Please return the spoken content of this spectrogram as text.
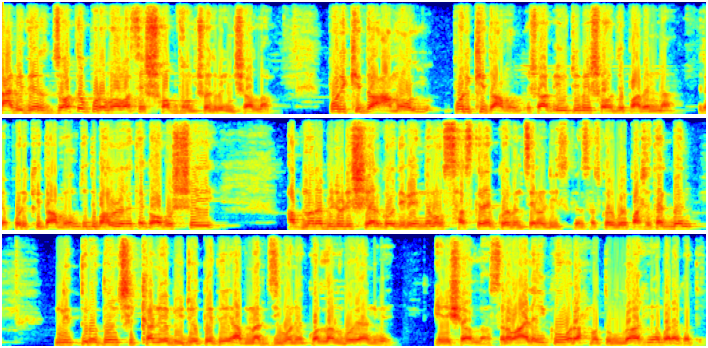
তাবিজের যত প্রভাব আছে সব ধ্বংস হয়ে যাবে ইনশাআল্লাহ। পরীক্ষিত আমল পরীক্ষিত আমল সব ইউটিউবে সহজে পাবেন না। এটা পরীক্ষিত আমল। যদি ভালো লেগে থাকে অবশ্যই আপনারা ভিডিওটি শেয়ার করে দিবেন এবং সাবস্ক্রাইব করবেন চ্যানেলটি। সাবস্ক্রাইব করে পাশে থাকবেন। নিত্য নতুন শিক্ষণীয় ভিডিও পেতে আপনার জীবনে কল্যাণ বয়ে আনবে ইনশাআল্লাহ। আসসালামু আলাইকুম রহমতুল্লাহ বারাকাতুহ।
